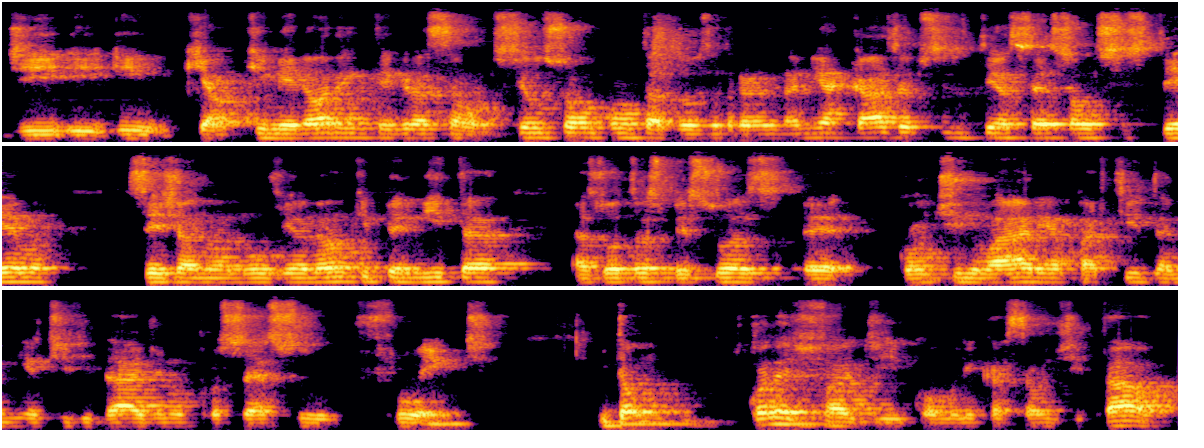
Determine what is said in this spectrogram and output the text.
de, que, que melhora a integração. Se eu sou um contador trabalhando na minha casa, eu preciso ter acesso a um sistema, seja na nuvem ou não, que permita as outras pessoas é, continuarem a partir da minha atividade no processo fluente. Então, quando a gente fala de comunicação digital,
